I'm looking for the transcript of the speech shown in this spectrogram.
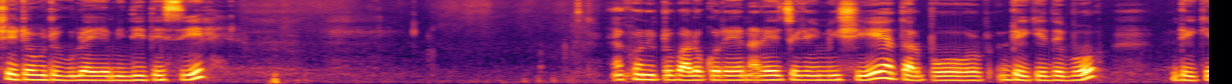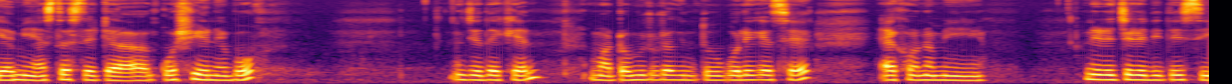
সেই টমেটোগুলোই আমি দিতেছি। এখন একটু ভালো করে নাড়িয়ে চেড়ে মিশিয়ে তারপর ডেকে দেব। ডেকে আমি আস্তে আস্তে এটা কষিয়ে নেব। যে দেখেন, আমার টমেটোটা কিন্তু গলে গেছে। এখন আমি নেড়ে চেড়ে দিতেছি।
